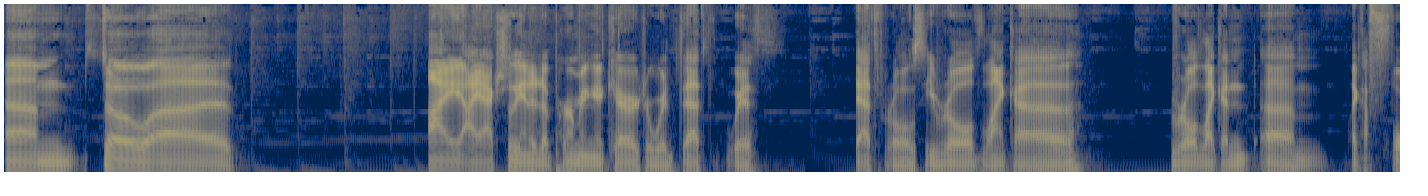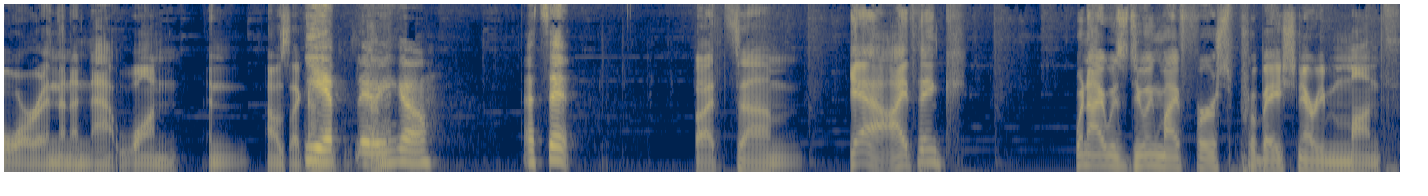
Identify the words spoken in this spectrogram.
Um, so uh, I I actually ended up perming a character with death with death rolls. He rolled like a he rolled like a um like a four and then a nat one, and I was like, oh, Yep, there damn you go. That's it. but um, yeah, I think when I was doing my first probationary month,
